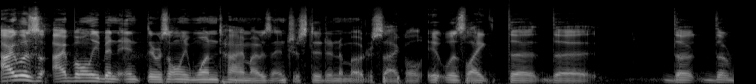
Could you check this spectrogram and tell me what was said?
I was I've only been in there was only one time I was interested in a motorcycle. It was like the the the the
